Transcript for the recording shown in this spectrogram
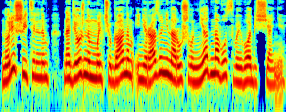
но решительным, надежным мальчуганом и ни разу не нарушил ни одного своего обещания.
